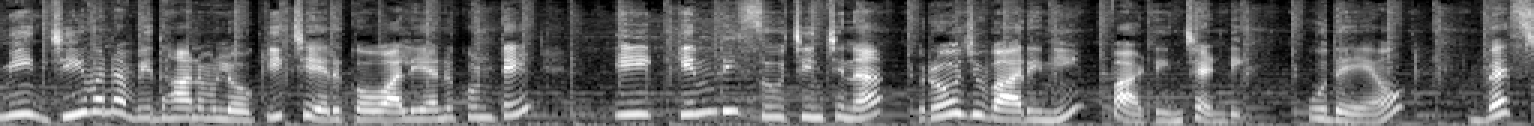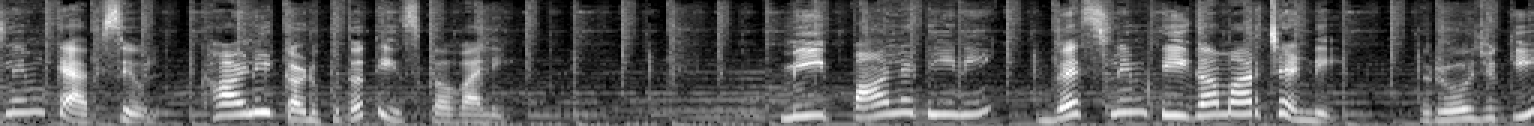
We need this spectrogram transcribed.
మీ జీవన విధానంలోకి చేరుకోవాలి అనుకుంటే ఈ కింది సూచించిన రోజువారీని పాటించండి. ఉదయం వెస్లిమ్ క్యాప్సూల్ ఖాళీ కడుపుతో తీసుకోవాలి. మీ పాల టీని వెస్లిమ్ టీగా మార్చండి. రోజుకి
